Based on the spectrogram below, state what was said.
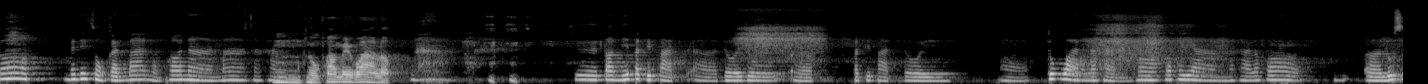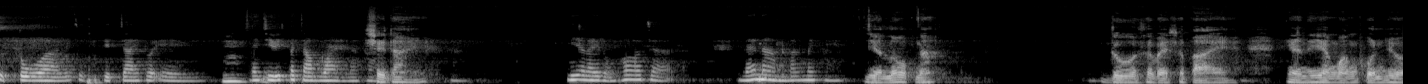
ก็ไม่ได้ส่งกันบ้านหลวงพ่อนานมากนะคะหลวงพ่อไม่ว่าหรอก คือตอนนี้ปฏิบัติโดยดูปฏิบัติโดยทุกวันนะคะหลวงพ่อก็พยายามนะคะ แล้วก็รู้สึกตัวรู้สึกจิตใจตัวเอง ในชีวิตประจำวันนะคะ ใช่ได้ มีอะไรหลวงพ่อจะแนะนำบ้างไหมคะอย่าโลภนะ ดูสบายๆอย่างนี้ยังหวังผลอยู่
